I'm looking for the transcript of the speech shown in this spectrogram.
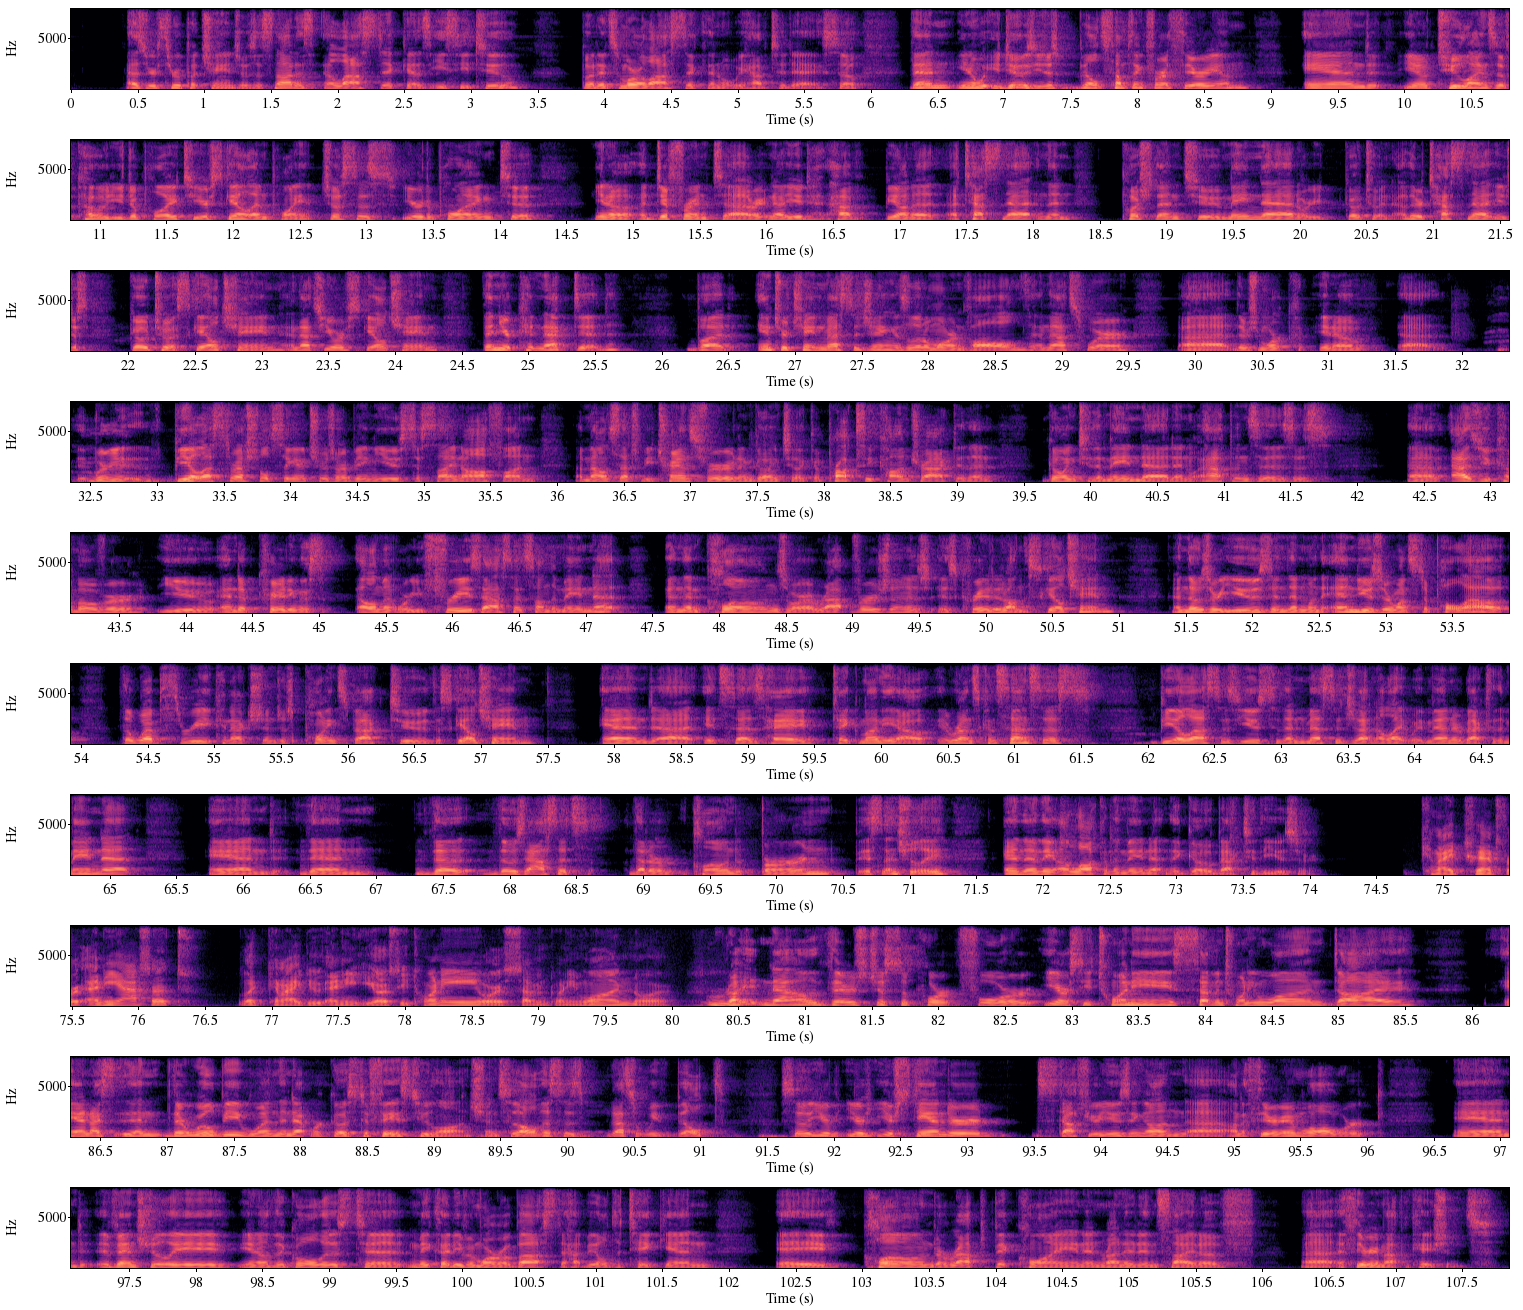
as your throughput changes. It's not as elastic as EC2, but it's more elastic than what we have today. So then, you know, what you do is you just build something for Ethereum and you know two lines of code you deploy to your SKALE endpoint just as you're deploying to you know a different uh, right now you'd have be on a, a test net and then push then to mainnet or you go to another test net you just go to a SKALE chain and that's your SKALE chain then you're connected but interchain messaging is a little more involved and that's where uh, there's more you know uh, where BLS threshold signatures are being used to sign off on amounts that have to be transferred and going to like a proxy contract and then going to the main net. And what happens is, is um, as you come over, you end up creating this element where you freeze assets on the main net and then clones or a wrap version is, is created on the SKALE chain. And those are used. And then when the end user wants to pull out, the Web3 connection just points back to the SKALE chain and uh, it says, hey, take money out. It runs consensus BLS is used to then message that in a lightweight manner back to the mainnet. And then the those assets that are cloned burn essentially, and then they unlock on the mainnet and they go back to the user. Can I transfer any asset? Like, can I do any ERC20 or 721 or? Right now, there's just support for ERC20, 721, DAI, and I and there will be when the network goes to phase two launch. And so all this is that's what we've built. So your your your standard stuff you're using on uh, on Ethereum will all work. And eventually, you know, the goal is to make that even more robust, to have, be able to take in a cloned or wrapped Bitcoin and run it inside of uh, Ethereum applications.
